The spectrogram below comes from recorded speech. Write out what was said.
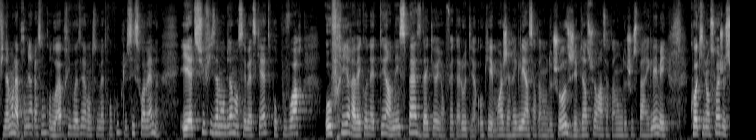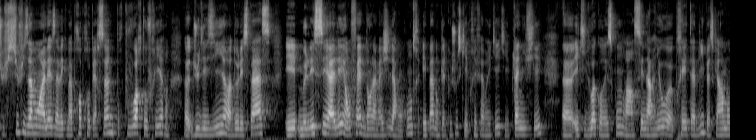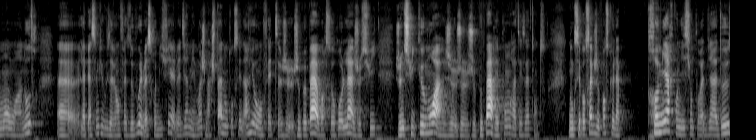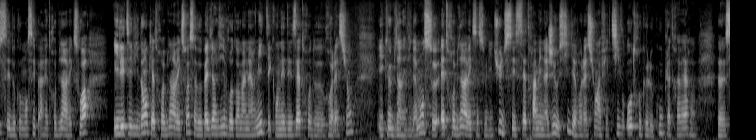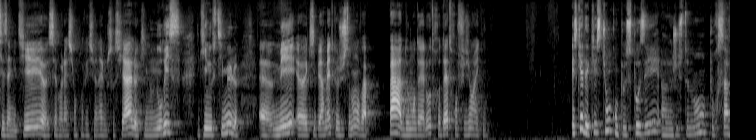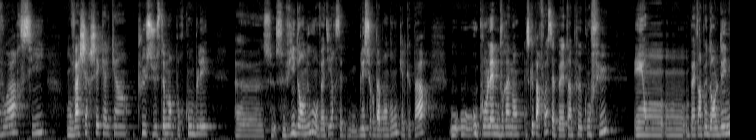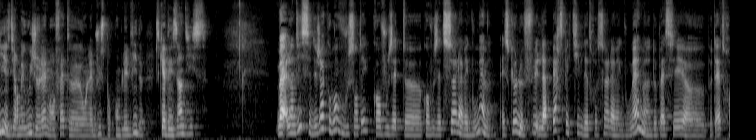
finalement la première personne qu'on doit apprivoiser avant de se mettre en couple, c'est soi-même. Et être suffisamment bien dans ses baskets pour pouvoir offrir avec honnêteté un espace d'accueil en fait à l'autre, dire ok moi j'ai réglé un certain nombre de choses, j'ai bien sûr un certain nombre de choses pas réglées, mais quoi qu'il en soit, je suis suffisamment à l'aise avec ma propre personne pour pouvoir t'offrir euh, du désir, de l'espace et me laisser aller en fait dans la magie de la rencontre et pas dans quelque chose qui est préfabriqué, qui est planifié euh, et qui doit correspondre à un scénario euh, préétabli parce qu'à un moment ou à un autre, la personne que vous avez en face de vous, elle va se rebiffer, elle va dire mais moi je marche pas dans ton scénario en fait, je ne peux pas avoir ce rôle-là, je ne suis que moi, je ne peux pas répondre à tes attentes. Donc c'est pour ça que je pense que la première condition pour être bien à deux, c'est de commencer par être bien avec soi. Il est évident qu'être bien avec soi, ça ne veut pas dire vivre comme un ermite et qu'on est des êtres de relation et que bien évidemment, se être bien avec sa solitude, c'est s'être aménagé aussi des relations affectives autres que le couple à travers euh, ses amitiés, euh, ses relations professionnelles ou sociales qui nous nourrissent, qui nous stimulent, euh, mais qui permettent que justement on ne va pas demander à l'autre d'être en fusion avec nous. Est-ce qu'il y a des questions qu'on peut se poser justement pour savoir si on va chercher quelqu'un plus justement pour combler ce, vide en nous, on va dire, cette blessure d'abandon quelque part, ou qu'on l'aime vraiment? Est-ce que parfois ça peut être un peu confus et on, peut être un peu dans le déni et se dire mais oui je l'aime, en fait euh, on l'aime juste pour combler le vide. Est-ce qu'il y a des indices? Bah, L'indice, c'est déjà comment vous vous sentez quand vous êtes, euh, quand vous êtes seul avec vous-même. Est-ce que la perspective d'être seul avec vous-même, de passer euh, peut-être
